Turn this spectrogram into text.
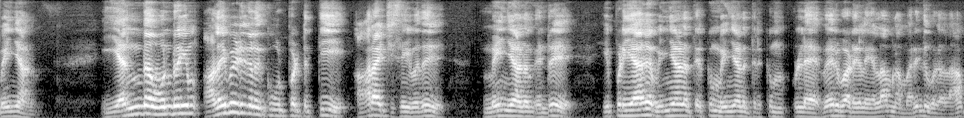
மெய்ஞானம். எந்த ஒன்றையும் அளவீடுகளுக்கு உட்படுத்தி ஆராய்ச்சி செய்வது மெய்ஞானம் என்று இப்படியாக விஞ்ஞானத்திற்கும் மெய்ஞானத்திற்கும் உள்ள வேறுபாடுகளை எல்லாம் நாம் அறிந்து கொள்ளலாம்.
